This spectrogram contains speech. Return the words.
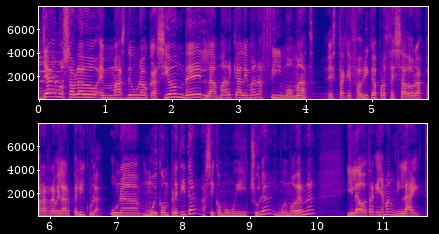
Ya hemos hablado en más de una ocasión de la marca alemana Filmomat, esta que fabrica procesadoras para revelar películas. Una muy completita, así como muy chula y muy moderna, y la otra que llaman Light,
